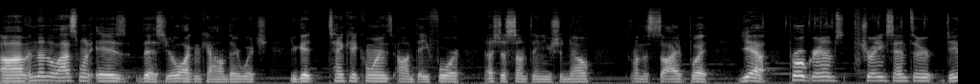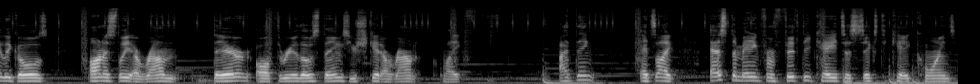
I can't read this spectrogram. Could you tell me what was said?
Um and then the last one is this your login calendar which you get 10k coins on day four. That's just something you should know on the side. But yeah, programs, training center, daily goals. Honestly, around there, all three of those things, you should get around like, I think it's like estimating from 50k to 60k coins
